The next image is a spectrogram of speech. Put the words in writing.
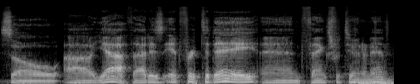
So uh, yeah, that is it for today, and thanks for tuning in.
